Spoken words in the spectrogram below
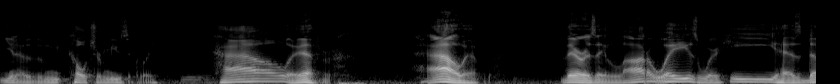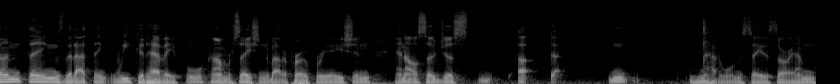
you know the culture musically. Mm. However, however, there is a lot of ways where he has done things that I think we could have a full conversation about appropriation and also just uh, uh, n- I don't want to say this. Sorry, I'm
